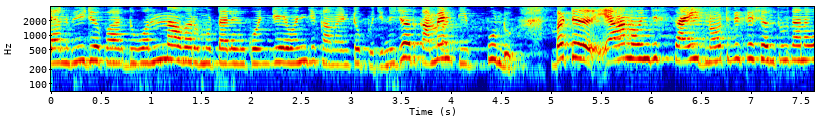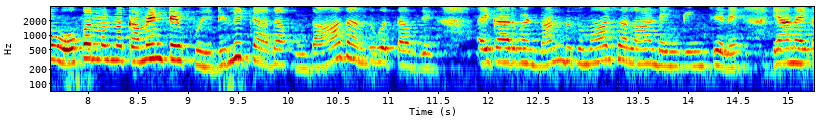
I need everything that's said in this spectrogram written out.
ಯಾನ್ ವಿಡಿಯೋ ಪಾರ್ದು ಒನ್ ಅವರ್ ಮುಟ್ಟಲೆ ಹೆಂಗೆ ಒಂಜೆ ಕಮೆಂಟ್ ಉಪ್ಪುಜಿ. ನಿಜವಾದ ಕಮೆಂಟ್ ಇಪ್ಪುಂಡು. ಬಟ್ ಯಾನ್ ಒಂಜಿ ಸೈಡ್ ನೋಟಿಫಿಕೇಶನ್ ತೂ ಓಪನ್ ಮಾಡಿದ ಕಮೆಂಟ್ ಉಪ್ಪುಜಿ. ಡಿಲೀಟ್ ಆದ ದಾದ ಅಂದು ಗೊತ್ತಾಪ್ಜಿ. ಐ ಕಾರ್ ಮಂಡ್ ನಂದು ಸುಮಾರು ಸಲ ಆಂಡೆ ಹಿಂಗೆ ಇಂಚೆನೆ ಯಾನ್ ಐಕ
